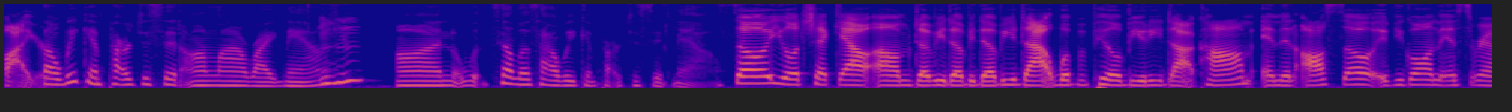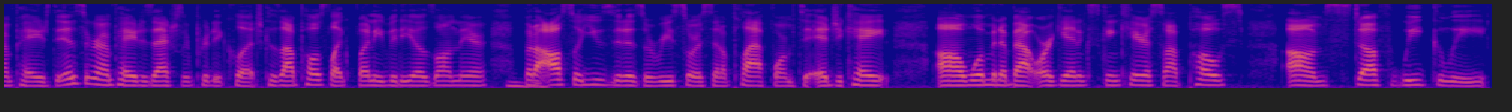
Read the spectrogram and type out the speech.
fire. So we can purchase it online right now. Mhm. On tell us how we can purchase it now. So you'll check out um, www.whipappealbeauty.com. And then also, if you go on the Instagram page, the Instagram page is actually pretty clutch because I post like funny videos on there, but I also use it as a resource and a platform to educate uh, women about organic skincare. So I post um, stuff weekly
